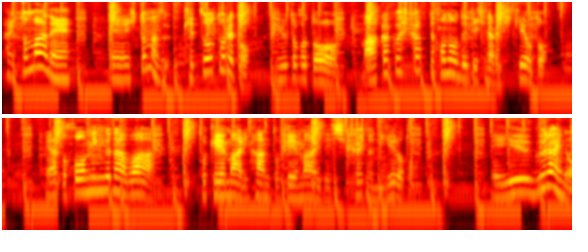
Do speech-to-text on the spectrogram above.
はい、とまあね、えー、ひとまずケツを取れというとこと、まあ、赤く光って炎出てきたら引けよと、え、あとホーミング弾は時計回り、反時計回りでしっかりと逃げろというぐらいの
